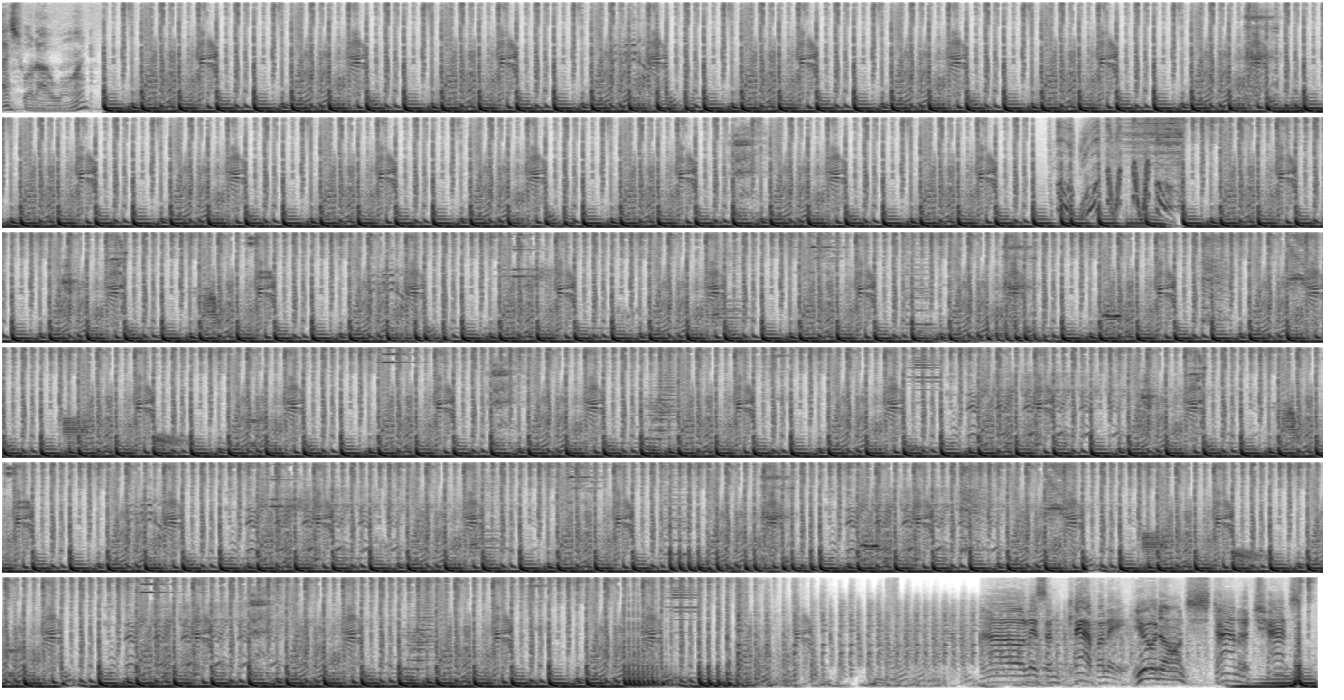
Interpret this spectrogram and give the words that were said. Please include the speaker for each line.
Speaker 1: That's what I want.
Speaker 2: Listen carefully. You don't stand a chance.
